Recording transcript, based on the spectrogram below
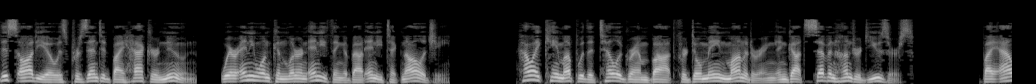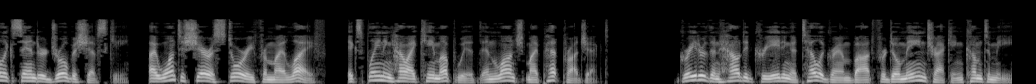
This audio is presented by Hacker Noon, where anyone can learn anything about any technology. How I came up with a Telegram bot for domain monitoring and got 700 users. By Alexander Drobushevsky. I want to share a story from my life, explaining how I came up with and launched my pet project. Greater than how did creating a Telegram bot for domain tracking come to me?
